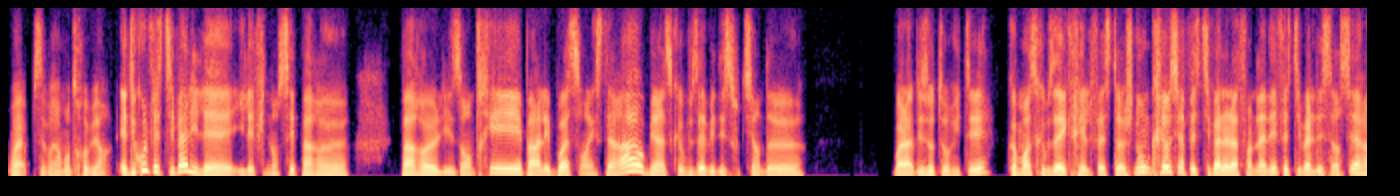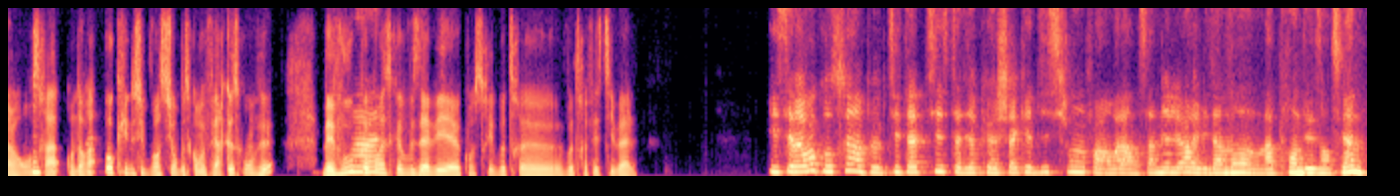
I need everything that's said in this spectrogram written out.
Ouais, c'est vraiment trop bien. Et du coup, le festival, il est, il est financé par, par les entrées, par les boissons, etc. Ou bien est-ce que vous avez des soutiens de, voilà, des autorités. Comment est-ce que vous avez créé le festoche? Nous, on crée aussi un festival à la fin de l'année, Festival des sorcières. Alors, on sera, on n'aura aucune subvention parce qu'on veut faire que ce qu'on veut. Mais vous, comment est-ce que vous avez euh, construit votre, euh, votre festival? Il s'est vraiment construit un peu petit à petit, c'est-à-dire que chaque édition, enfin voilà, on s'améliore évidemment, on apprend des anciennes.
